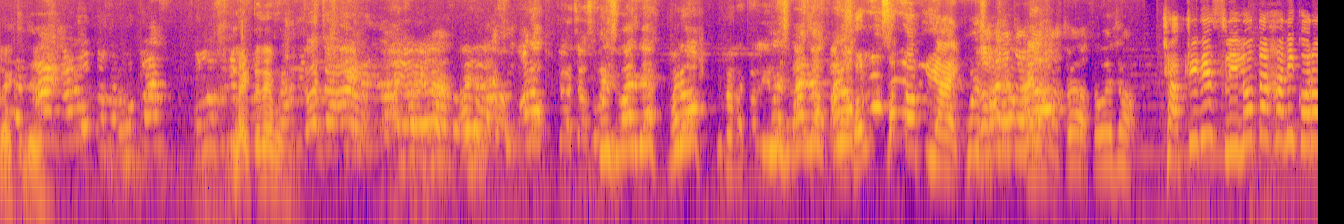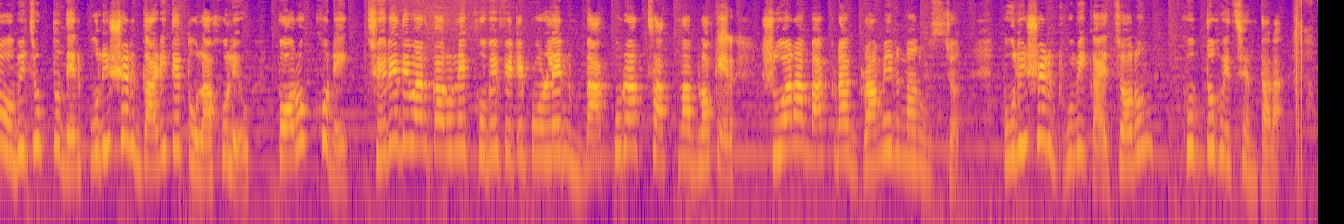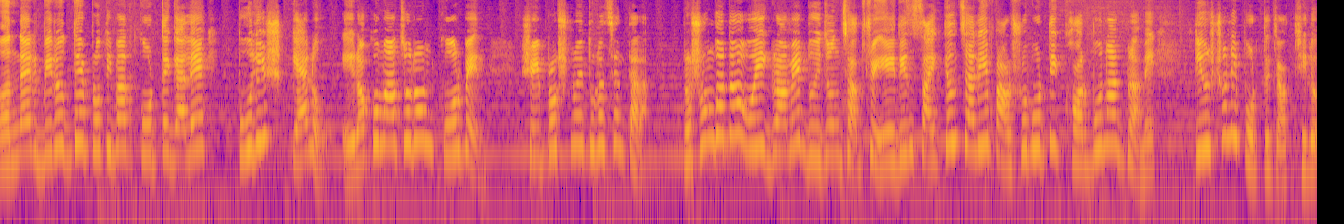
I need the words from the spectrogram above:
লাইটটা দেবে। লাইটটা দেবে পুলিশ মারবে মারো পুলিশ মারবে মারো পুলিশ মারবে ছাত্রীদের শ্লীলতাহানি করা অভিযুক্তদের পুলিশের গাড়িতে তোলা হলেও পরক্ষণে ছেড়ে দেওয়ার কারণে ক্ষোভে ফেটে পড়লেন বাঁকুড়া ছাতনা ব্লকের সুয়ারা বাঁকড়া গ্রামের মানুষজন। পুলিশের ভূমিকায় চরম ক্ষুব্ধ হয়েছেন তারা। অন্যায়ের বিরুদ্ধে প্রতিবাদ করতে গেলে পুলিশ কেন এরকম আচরণ করবেন? সেই প্রশ্নই তুলেছেন তারা। প্রসঙ্গত, ওই গ্রামের দুইজন ছাত্রী এদিন সাইকেল চালিয়ে পার্শ্ববর্তী খরবনা গ্রামে টিউশনি পড়তে যাচ্ছিল।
